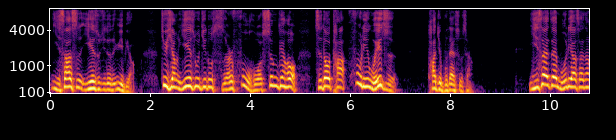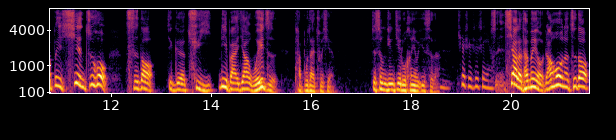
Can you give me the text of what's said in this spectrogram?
以撒是耶稣基督的预表，就像耶稣基督死而复活升天后。直到他复临为止，他就不在世上。以赛在摩利亚山上被献之后，直到这个去利百加为止，他不再出现。这圣经记录很有意思的，嗯，确实是这样。下了他没有，然后呢，直到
